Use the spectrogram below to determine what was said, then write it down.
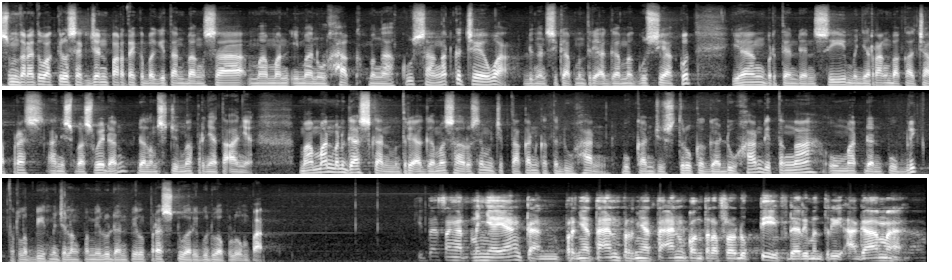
Sementara itu Wakil Sekjen Partai Kebangkitan Bangsa Maman Imanul Haq mengaku sangat kecewa dengan sikap Menteri Agama Gus Yakut yang bertendensi menyerang bakal capres Anies Baswedan dalam sejumlah pernyataannya. Maman menegaskan Menteri Agama seharusnya menciptakan keteduhan, bukan justru kegaduhan di tengah umat dan publik terlebih menjelang pemilu dan pilpres 2024. Kita sangat menyayangkan pernyataan-pernyataan kontraproduktif dari Menteri Agama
